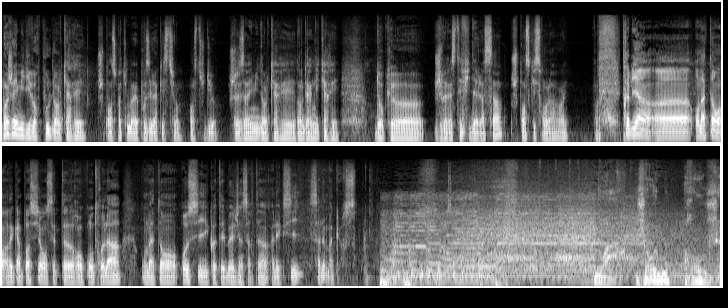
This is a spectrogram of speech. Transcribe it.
Moi, j'avais mis Liverpool dans le carré, je pense, quand tu m'avais posé la question en studio. Je les avais mis dans le carré, dans le dernier carré. Donc, euh, je vais rester fidèle à ça. Je pense qu'ils seront là, oui. Très bien, euh, on attend avec impatience cette euh, rencontre-là. On attend aussi côté belge un certain Alexis Salemakers. Noir, jaune, rouge.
